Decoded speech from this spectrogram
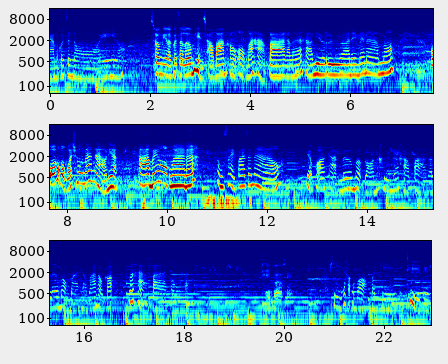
น้ำก็จะน้อย ช่วงนี้เราก็จะเริ่มเห็นชาวบ้านเขาออกมาหาปลากันแล้วนะคะ มีเรือในแม่น้ำเนาะเพราะว่าเขาบอกว่าช่วงหน้าหนาวเนี่ยปลาไม่ออกมานะ สงสัยปลาจะหนาว เดี๋ยวพออากาศเริ่มแบบร้อนขึ้นนะคะปลาก็เริ่มออกมาชาวบ้านเขาก็มาหาปลากันค่ะใครบอกครับพี่เขาบอกเมื่อกี้อีกทีหนึ่ง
